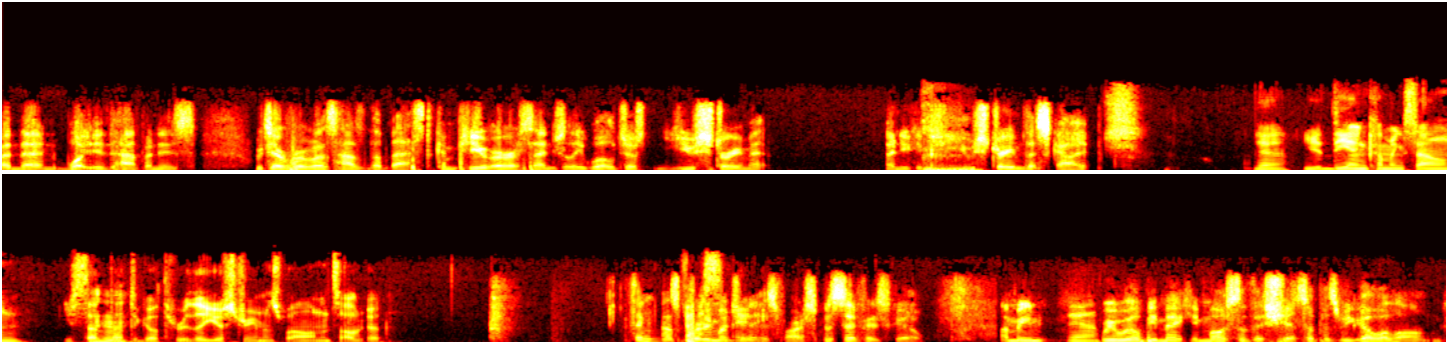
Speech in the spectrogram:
and then what would happen is whichever of us has the best computer, essentially, will just Ustream it, and you can just Ustream the Skype. Yeah, you, the incoming sound you set Mhm. that to go through the UStream as well, and it's all good. I think that's pretty much it as far as specifics go. I mean, Yeah. we will be making most of this shit up as we go along.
